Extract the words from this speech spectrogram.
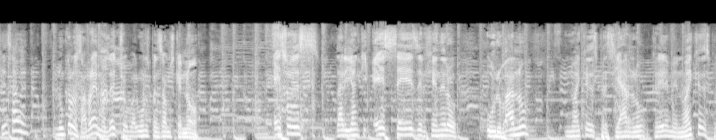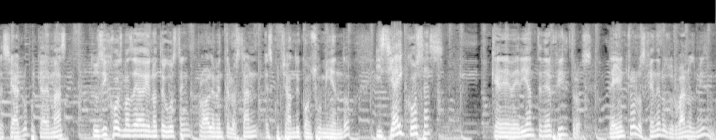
¿Quién sabe? Nunca lo sabremos, de hecho, algunos pensamos que no. Eso es Daddy Yankee, ese es el género urbano. No hay que despreciarlo, créeme, no hay que despreciarlo porque además tus hijos, más allá de que no te gusten, probablemente lo están escuchando y consumiendo. Y si hay cosas que deberían tener filtros dentro de los géneros urbanos mismos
